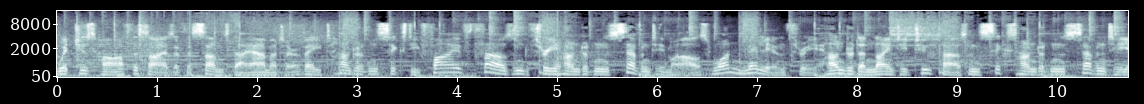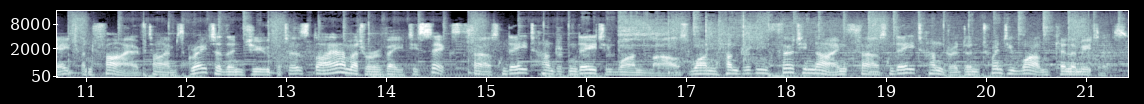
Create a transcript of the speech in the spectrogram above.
which is half the size of the Sun's diameter of 865,370 miles 1,392,678 and five times greater than Jupiter's diameter of 86,881 miles 139,000 1,821 kilometers.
